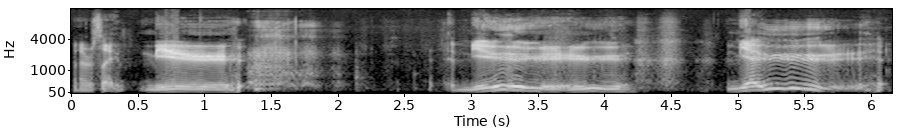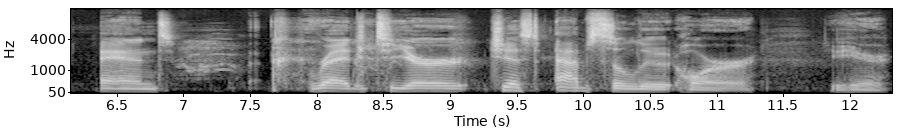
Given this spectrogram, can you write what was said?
And I was like, mew, mew, mew. and Red, to your just absolute horror, you hear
